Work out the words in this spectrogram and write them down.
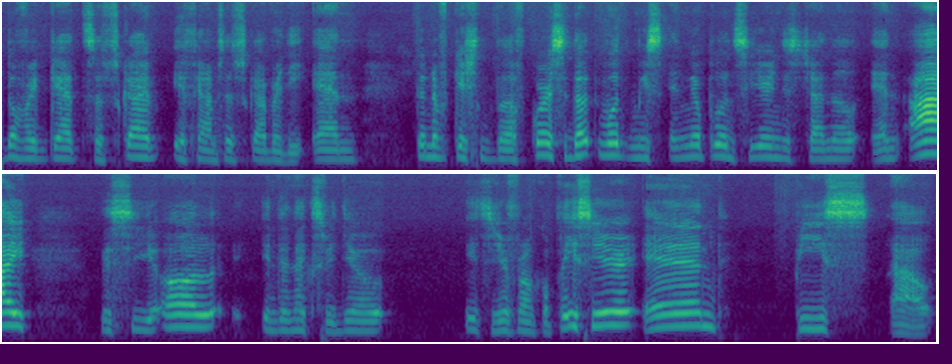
don't forget subscribe if you haven't subscribed already and the notification bell of course so that won't miss any uploads here in this channel. And I will see you all in the next video. It's GiofrancoPlays here and peace out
